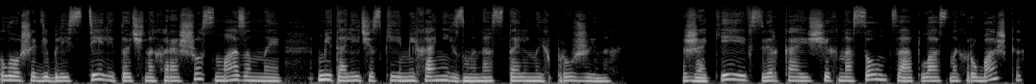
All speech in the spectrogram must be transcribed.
Лошади блестели точно хорошо смазанные металлические механизмы на стальных пружинах. Жакеи в сверкающих на солнце атласных рубашках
